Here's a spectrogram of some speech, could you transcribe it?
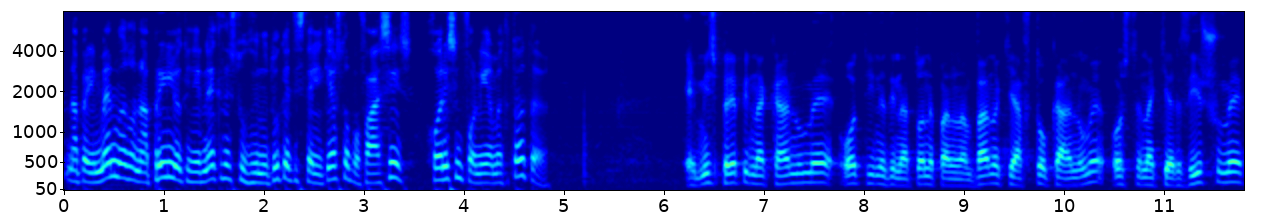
να περιμένουμε τον Απρίλιο και την έκθεση του Δουνουτού και τις τελικές του αποφάσεις, χωρίς συμφωνία μέχρι τότε; Εμείς πρέπει να κάνουμε ό,τι είναι δυνατόν, επαναλαμβάνω, και αυτό κάνουμε, ώστε να κερδίσουμε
